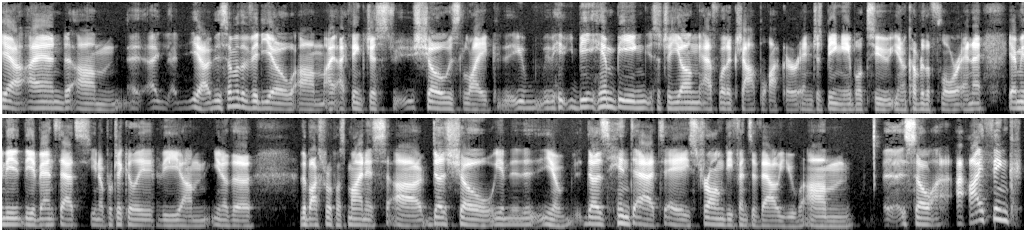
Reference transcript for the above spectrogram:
Yeah, and um, I, yeah, some of the video um, I, I, think just shows like he, him being such a young athletic shot blocker and just being able to you know cover the floor. And I, I mean the the advanced stats, you know, particularly the um, you know the the box score plus minus uh, does show you know does hint at a strong defensive value. Um, so I, I think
